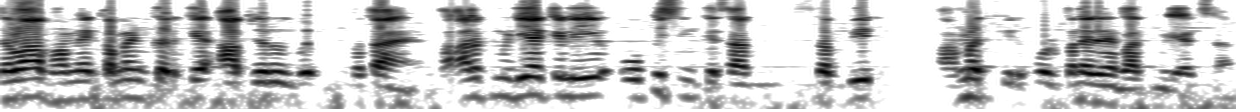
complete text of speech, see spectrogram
जवाब हमें कमेंट करके आप ज़रूर बताएँ। भारत मीडिया के लिए ओपी सिंह के साथ सब्बीर अहमद की रिपोर्ट, बने रहे भारत मीडिया के साथ।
